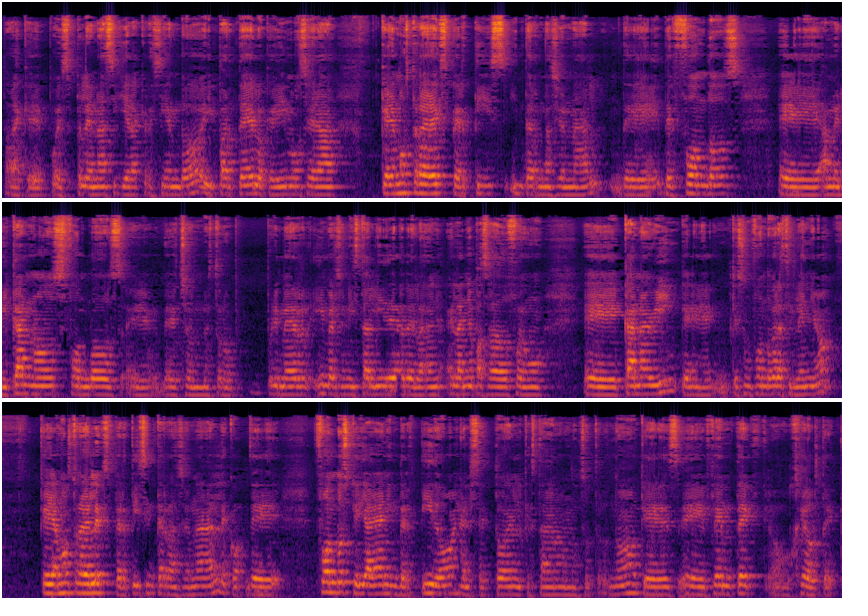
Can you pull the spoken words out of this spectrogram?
para que pues Plena siguiera creciendo y parte de lo que vimos era queremos traer expertise internacional de, de fondos eh, americanos, fondos, eh, de hecho nuestro primer inversionista líder del año, el año pasado fue un, eh, Canary, que, que, es un fondo brasileño. Queríamos traer la expertise internacional de, de, fondos que ya hayan invertido en el sector en el que estábamos nosotros, ¿no? que es eh, Femtech o Geotech.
